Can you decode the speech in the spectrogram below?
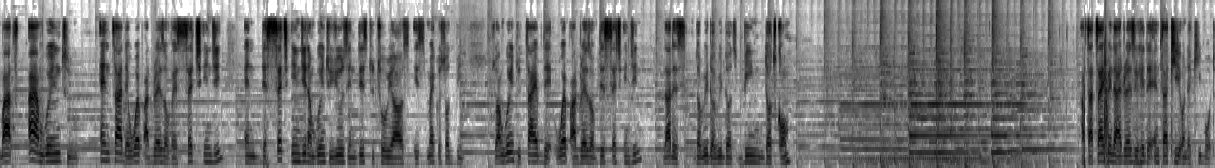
But I am going to enter the web address of a search engine. And the search engine I'm going to use in these tutorials is Microsoft Bing. So I'm going to type the web address of this search engine. That is www.bing.com after typing the address you hit the enter key on the keyboard.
